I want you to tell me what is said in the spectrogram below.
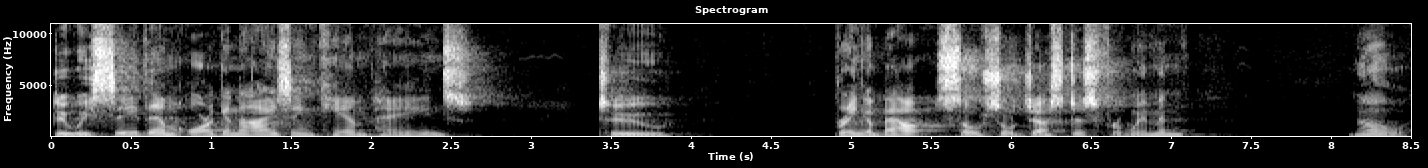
Do we see them organizing campaigns to bring about social justice for women? No.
